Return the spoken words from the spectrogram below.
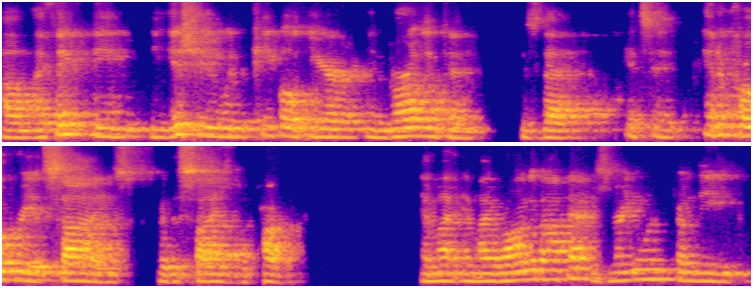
Um, I think the, the issue with people here in Burlington is that it's an inappropriate size for the size of the park. Am I, am I wrong about that? Is there anyone from the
